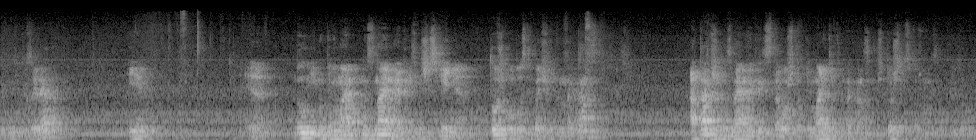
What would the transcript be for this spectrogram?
Это будет изолятор. И, э, ну, и мы понимаем, мы знаем это из вычисления тоже в области больших кондуктансов, а также мы знаем это из того, что при маленьких уж точно сложно быть локализовано.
